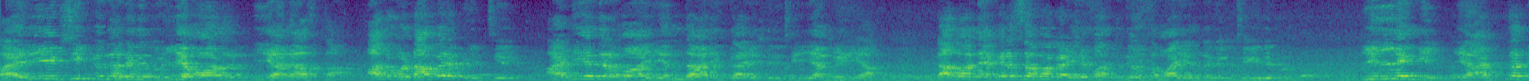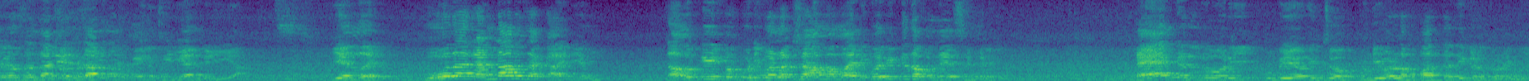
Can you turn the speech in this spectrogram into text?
പരീക്ഷിക്കുന്നതിന് തുല്യമാണ് ഈ അനാസ്ഥ. അതുകൊണ്ട് അവരെ വിളിച്ച് അടിയന്തരമായി എന്താണ് ഇക്കാര്യത്തിൽ ചെയ്യാൻ കഴിയുക? അതോ നഗരസഭ കഴിഞ്ഞ പത്ത് ദിവസമായി എന്തെങ്കിലും ചെയ്തിട്ടുണ്ടോ? ഇല്ലെങ്കിൽ ഈ അടുത്ത ദിവസം തന്നെ എന്താണ് നമുക്ക് ചെയ്യാൻ കഴിയുക? എന്ന് മൂന്നാം രണ്ടാമത്തെ കാര്യം നമുക്ക് ഇപ്പൊ കുടിവെള്ളക്ഷാമം അനുഭവിക്കുന്ന പ്രദേശങ്ങളിൽ ടാങ്കർ ലോറി ഉപയോഗിച്ചോ കുടിവെള്ള പദ്ധതികൾ തുടങ്ങി.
